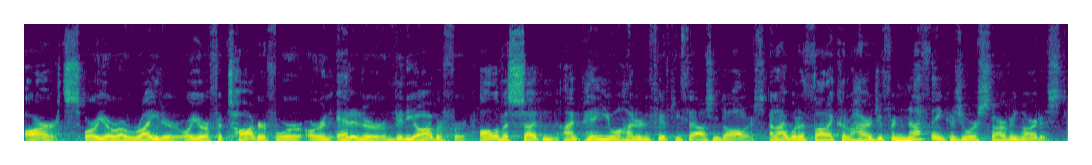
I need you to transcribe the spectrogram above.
arts, or you're a writer, or you're a photographer, or an editor, a videographer, all of a sudden I'm paying you $150,000. And I would have thought I could have hired you for nothing because you were a starving artist.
